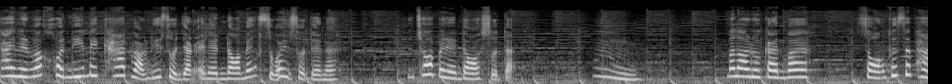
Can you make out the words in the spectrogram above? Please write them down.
กลายเป็นว่าคนที่ไม่คาดหวังที่สุดอย่างเอเลนดอร์แม่งสวยสุดเลยนะ ฉันชอบเอเลนดอร์สุดอะอืม มารอดูกันว่า2พฤษภา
